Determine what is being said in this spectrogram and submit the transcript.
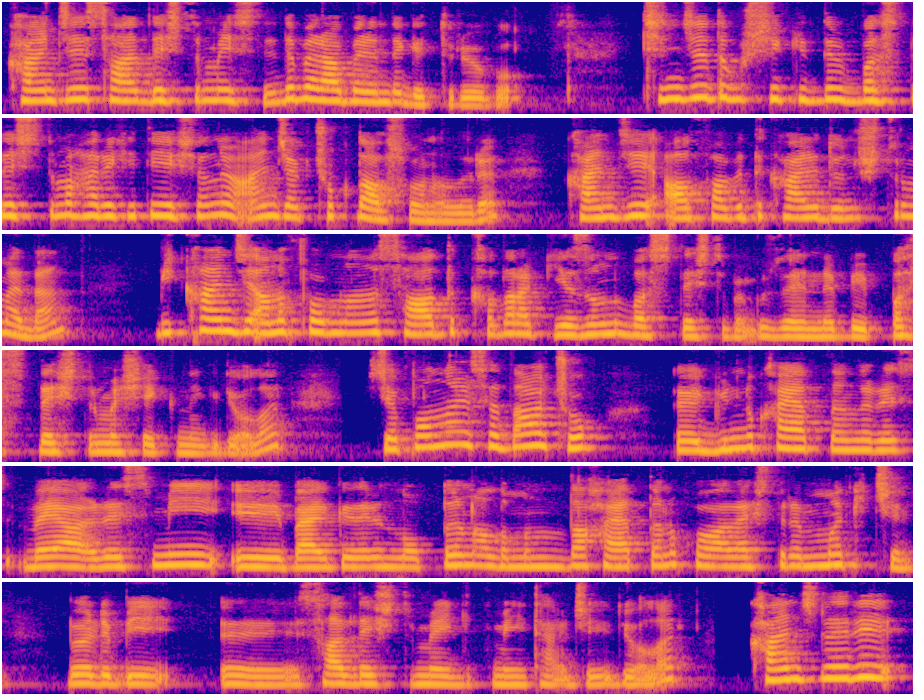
kanjiyi sadeleştirme isteği de beraberinde getiriyor bu. Çince'de bu şekilde bir basitleştirme hareketi yaşanıyor ancak çok daha sonraları kanji alfabetik hale dönüştürmeden bir kanji ana formlarına sadık kalarak yazımını basitleştirmek üzerine bir basitleştirme şekline gidiyorlar. Japonlar ise daha çok e, günlük hayatlarını res- veya resmi e, belgelerin notların alımında hayatlarını kolaylaştırmak için böyle bir e, sadeleştirmeye gitmeyi tercih ediyorlar. Kanjileri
